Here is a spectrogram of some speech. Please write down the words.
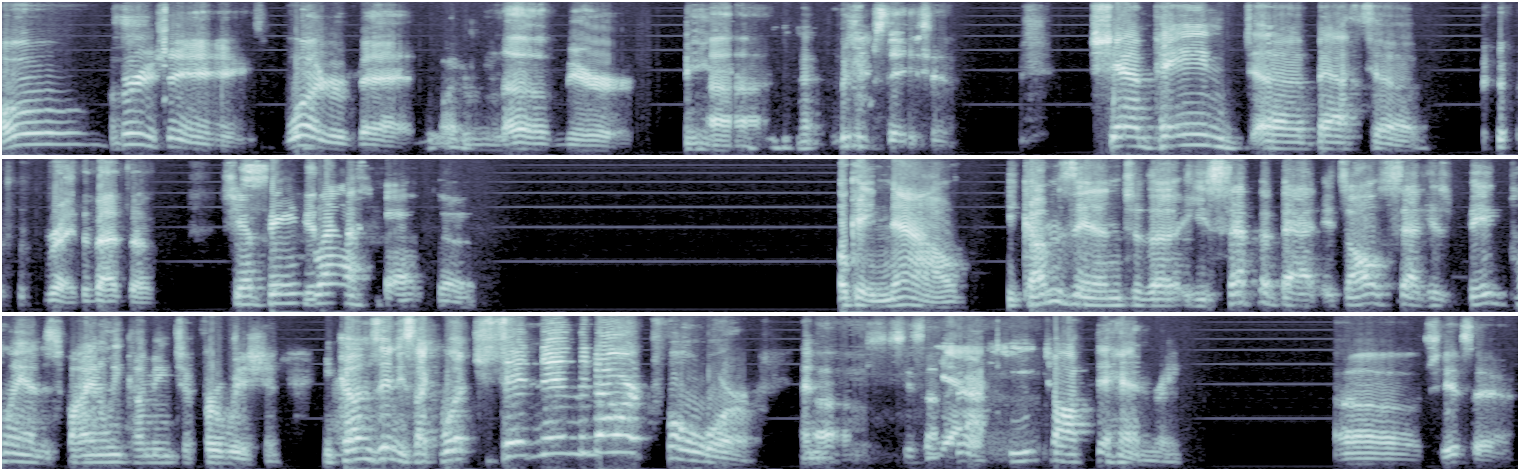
home furnishings, waterbed, love mirror, uh, lube station. Champagne uh, bathtub. Right, the bathtub. Champagne Get- glass bathtub. Okay, now he comes into the, he set the bet, it's all set. His big plan is finally coming to fruition. He comes in, he's like, What you sitting in the dark for? And Uh, she's not yeah, there. he talked to Henry. Oh, she is there.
